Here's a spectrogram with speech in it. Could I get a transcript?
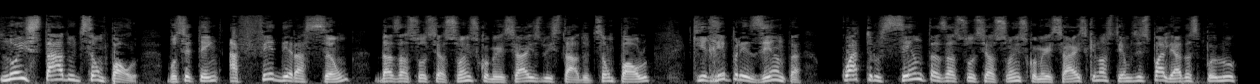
No estado de São Paulo, você tem a Federação das Associações Comerciais do Estado de São Paulo, que representa 400 associações comerciais que nós temos espalhadas pelo,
